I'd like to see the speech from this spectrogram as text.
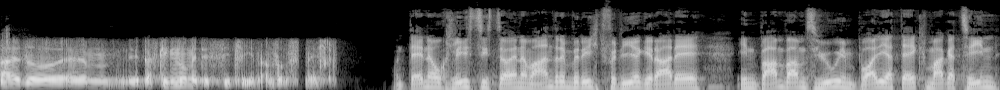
Also ähm, das ging nur mit Disziplin, ansonsten nicht. Und dennoch liest sich in einem anderen Bericht für dir gerade in Bam Bam's View im Body Magazin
